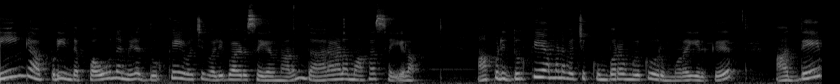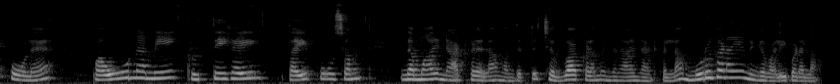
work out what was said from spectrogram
நீங்கள் அப்படி இந்த பௌர்ணமியில் துர்க்கையை வச்சு வழிபாடு செய்கிறனாலும் தாராளமாக செய்யலாம். அப்படி துர்க்கை அம்மனை வச்சு கும்பிட்றவங்களுக்கு ஒரு முறை இருக்குது அதே போல் பௌர்ணமி கிருத்திகை தைப்பூசம் இந்த மாதிரி நாட்கள் எல்லாம் வந்துட்டு செவ்வாய்க்கிழமை இந்த நாலு நாட்கள்லாம் முருகனையும் நீங்கள் வழிபடலாம்.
